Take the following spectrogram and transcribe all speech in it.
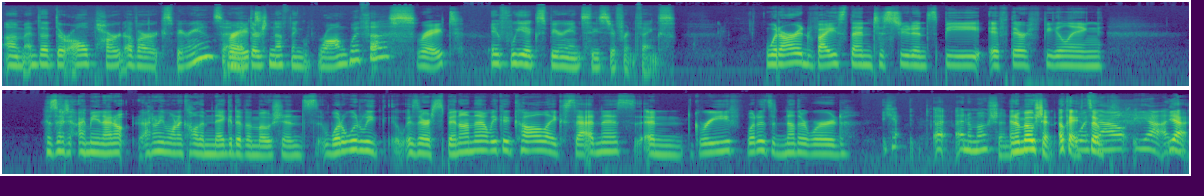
um, and that they're all part of our experience and Right. that there's nothing wrong with us Right. if we experience these different things. Would our advice then to students be if they're feeling because I, I mean I don't I don't even want to call them negative emotions. What would we is there a spin on that we could call like sadness and grief? What is another word? Yeah, a, an emotion. An emotion. Okay, so Without, yeah, a, yeah.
